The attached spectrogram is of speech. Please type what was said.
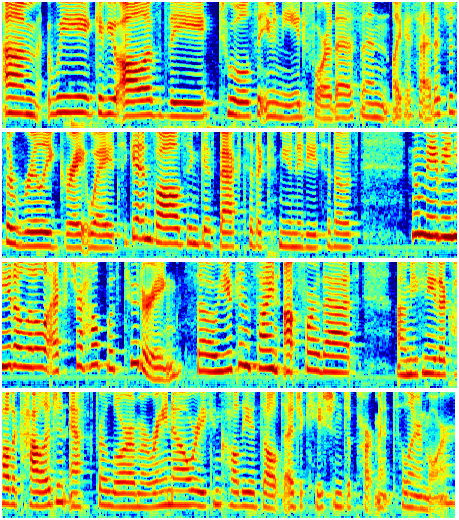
um, we give you all of the tools that you need for this. And like I said, it's just a really great way to get involved and give back to the community, to those who maybe need a little extra help with tutoring. So you can sign up for that. Um, you can either call the college and ask for Laura Moreno, or you can call the adult education department to learn more.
